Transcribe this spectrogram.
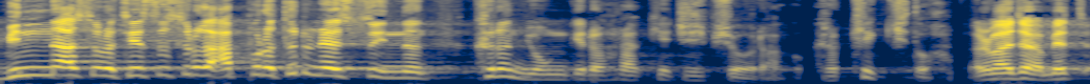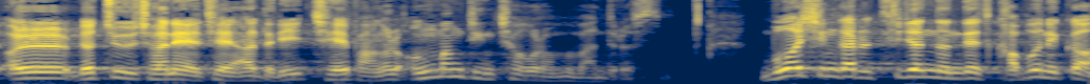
민낯으로 제 스스로가 앞으로 드러낼 수 있는 그런 용기를 허락해 주십시오라고 그렇게 기도합니다. 얼마 전, 몇주 전에 제 아들이 제 방을 엉망진창으로 한번 만들었습니다. 무엇인가를 뒤졌는데 가보니까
